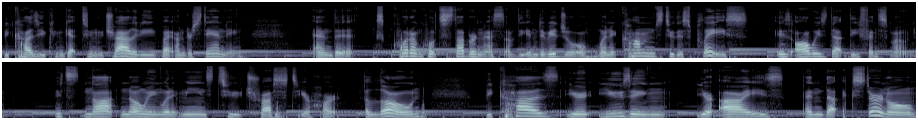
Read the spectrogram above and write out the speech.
because you can get to neutrality by understanding. And the quote unquote stubbornness of the individual when it comes to this place is always that defense mode. It's not knowing what it means to trust your heart alone because you're using your eyes and the external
